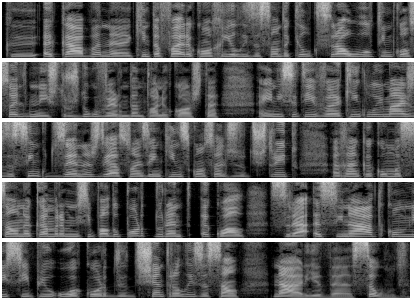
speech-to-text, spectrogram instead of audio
que acaba na quinta-feira com a realização daquele que será o último Conselho de Ministros do Governo de António Costa. A iniciativa, que inclui mais de cinco dezenas de ações em 15 conselhos do Distrito, arranca com uma sessão na Câmara Municipal do Porto, durante a qual será assinado com o município o acordo de descentralização na área da saúde.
